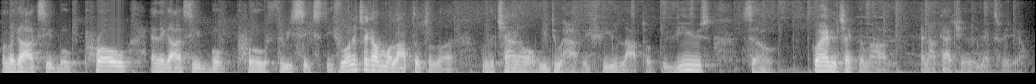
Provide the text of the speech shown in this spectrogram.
on the Galaxy Book Pro and the Galaxy Book Pro 360. If you want to check out more laptops on the, on the channel, we do have a few laptop reviews. So go ahead and check them out and I'll catch you in the next video.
